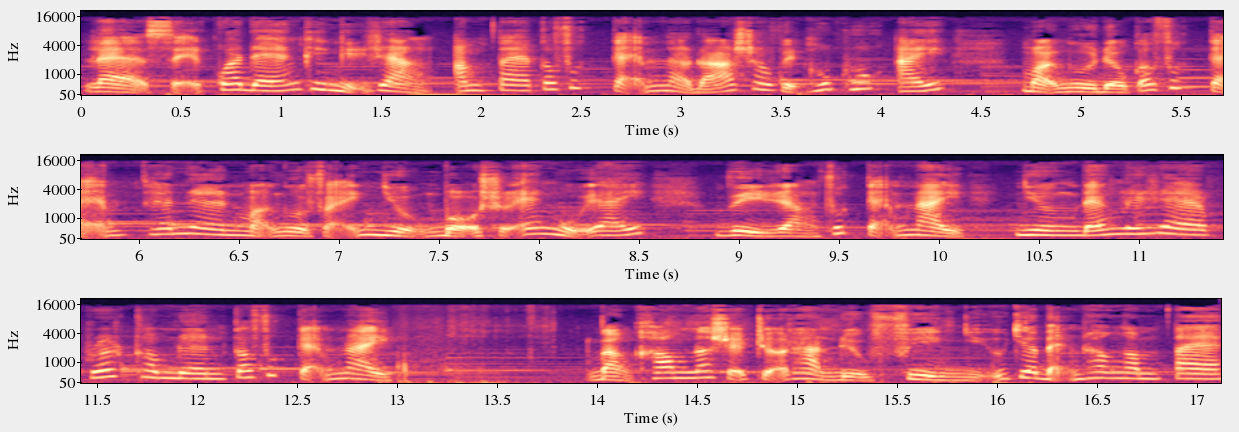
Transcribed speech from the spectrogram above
là sẽ quá đáng khi nghĩ rằng ông ta có phức cảm nào đó sau việc hút thuốc ấy. Mọi người đều có phức cảm, thế nên mọi người phải nhượng bộ sự an ủi ấy vì rằng phức cảm này, nhưng đáng lý ra Fred không nên có phức cảm này. Bằng không, nó sẽ trở thành điều phiền nhiễu cho bản thân ông ta.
